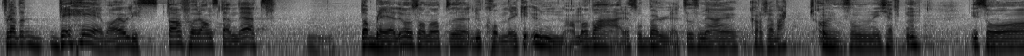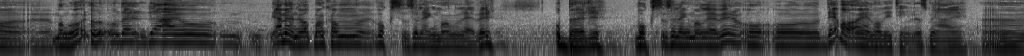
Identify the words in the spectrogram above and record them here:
For det heva jo lista for anstendighet. Da ble det jo sånn at eh, du kommer ikke unna med å være så bøllete som jeg kanskje har vært sånn i kjeften i så eh, mange år. Og det, det er jo Jeg mener jo at man kan vokse så lenge man lever. Og bør vokse så lenge man lever. Og, og det var en av de tingene som jeg eh,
